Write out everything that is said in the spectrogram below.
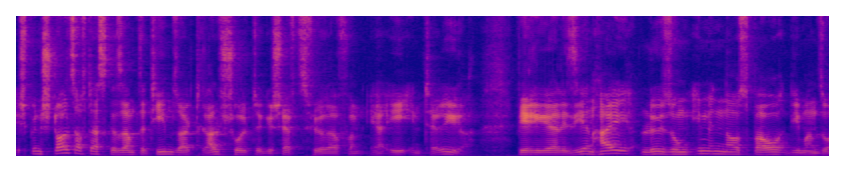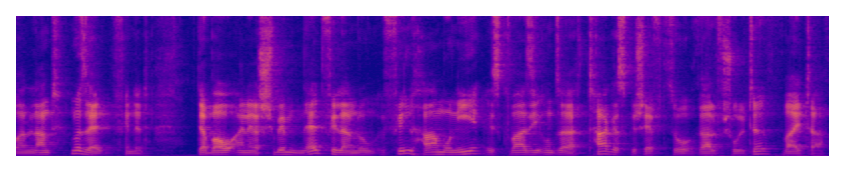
Ich bin stolz auf das gesamte Team, sagt Ralf Schulte, Geschäftsführer von RE Interieur. Wir realisieren High-Lösungen im Innenausbau, die man so an Land nur selten findet. Der Bau einer schwimmenden Elbphilharmonie ist quasi unser Tagesgeschäft, so Ralf Schulte weiter.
